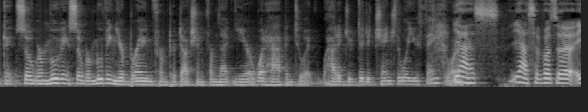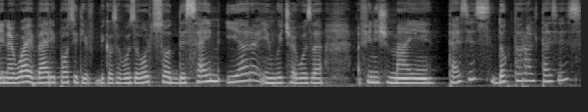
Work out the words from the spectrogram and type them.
Okay, so removing so removing your brain from production from that year. What happened to it? How did you did it change the way you think? Or? Yes, yes, it was uh, in a way very positive because it was also the same year in which I was uh, finishing my thesis, doctoral thesis,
